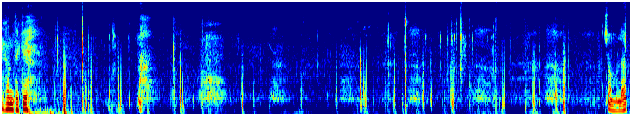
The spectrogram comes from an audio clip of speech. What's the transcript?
এখান থেকে চমলক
